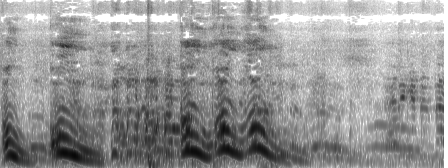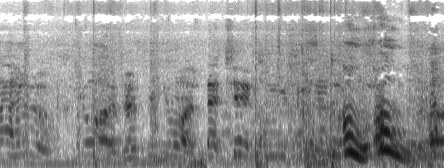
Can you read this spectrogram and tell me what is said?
Oh, oh, oh, oh, oh, That nigga did not hit him. Come on, Justin. Come on. That chin. oh, oh.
